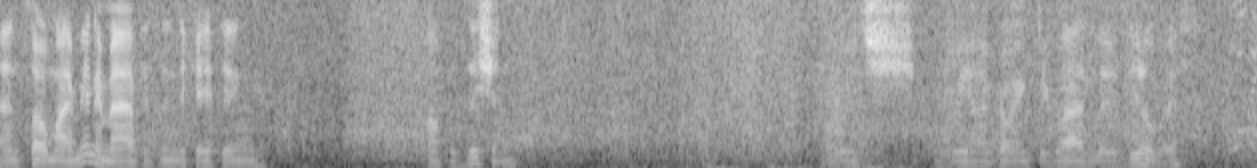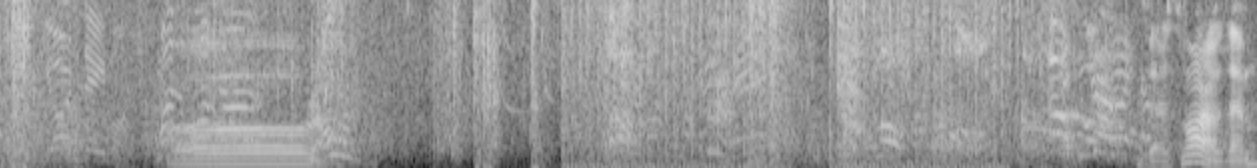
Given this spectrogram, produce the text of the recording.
And so my minimap is indicating opposition which we are going to gladly deal with. Alright. There's more of them.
